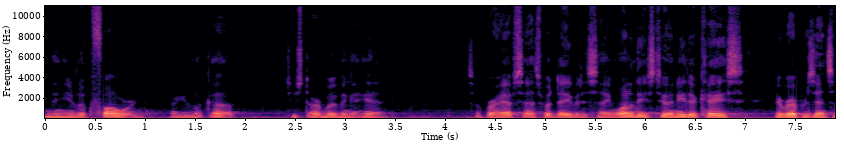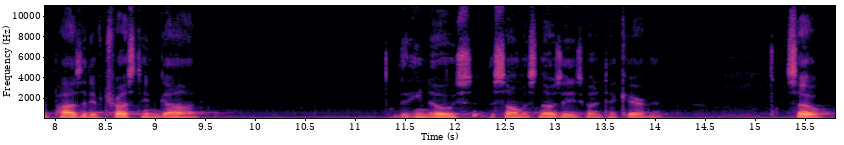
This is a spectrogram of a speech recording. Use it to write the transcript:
And then you look forward or you look up. But you start moving ahead. So perhaps that's what David is saying. One of these two. In either case, it represents a positive trust in God that he knows, the psalmist knows that he's going to take care of him. So,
